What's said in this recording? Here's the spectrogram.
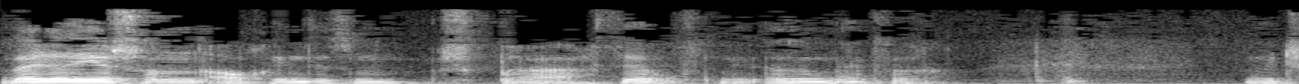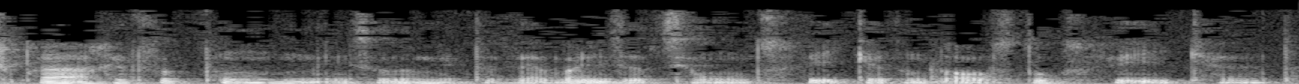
Weil er ja schon auch in diesem Sprach sehr oft, mit, also einfach mit Sprache verbunden ist oder mit der Verbalisationsfähigkeit und Ausdrucksfähigkeit.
